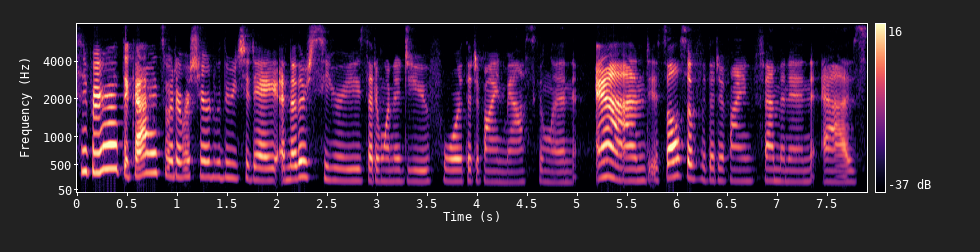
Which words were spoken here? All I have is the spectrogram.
spirit, the guides, whatever shared with me today, another series that I want to do for the divine masculine, and it's also for the divine feminine as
